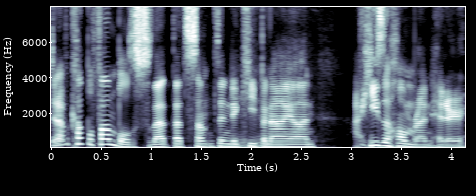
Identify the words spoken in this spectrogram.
Did have a couple fumbles, so that that's something to mm-hmm. keep an mm-hmm. eye on. He's a home run hitter.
